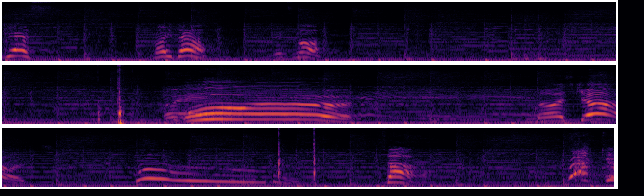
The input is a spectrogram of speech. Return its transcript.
Yes. Right down. Let's go. Oh! Nice catch! Woo! Stop! Fuck you!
